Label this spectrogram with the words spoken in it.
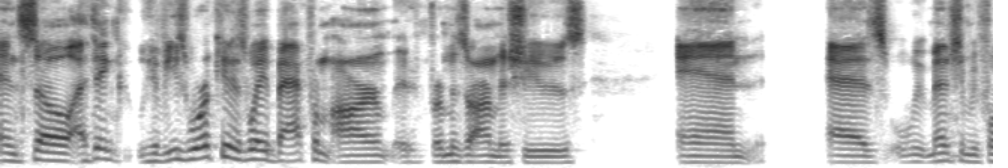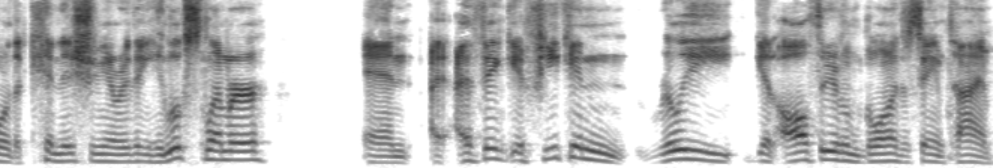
And so I think if he's working his way back from arm from his arm issues, and as we mentioned before, the conditioning and everything, he looks slimmer. And I, I think if he can really get all three of them going at the same time,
